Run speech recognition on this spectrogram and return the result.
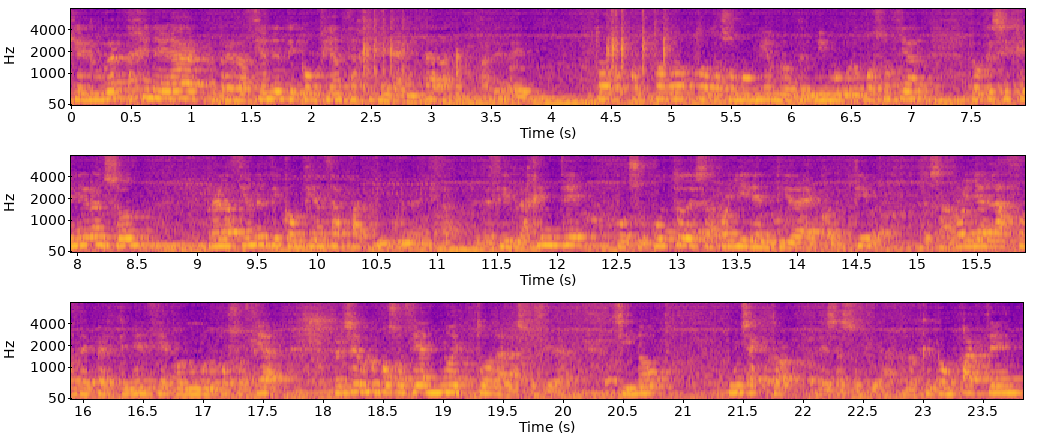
que en lugar de generar relaciones de confianza generalizadas, ¿vale? de todos con todos, todos somos miembros del mismo grupo social, lo que se generan son relaciones de confianza particularizadas. Es decir, la gente, por supuesto, desarrolla identidades colectivas, desarrolla lazos de pertenencia con un grupo social, pero ese grupo social no es toda la sociedad, sino un sector de esa sociedad, los que comparten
